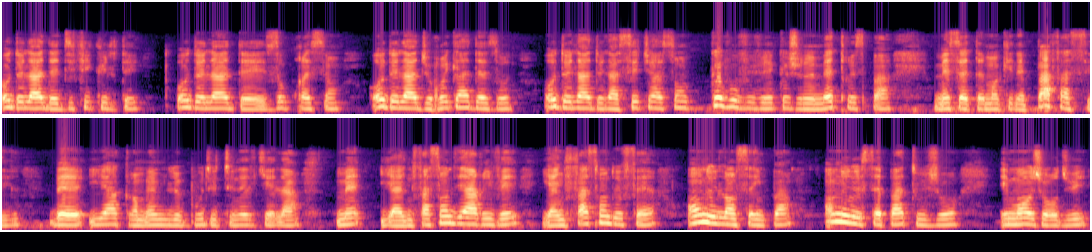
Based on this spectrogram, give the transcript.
au-delà des difficultés, au-delà des oppressions, au-delà du regard des autres, au-delà de la situation que vous vivez, que je ne maîtrise pas, mais certainement qui n'est pas facile, ben, il y a quand même le bout du tunnel qui est là. Mais il y a une façon d'y arriver, il y a une façon de faire. On ne l'enseigne pas, on ne le sait pas toujours. Et moi, aujourd'hui,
